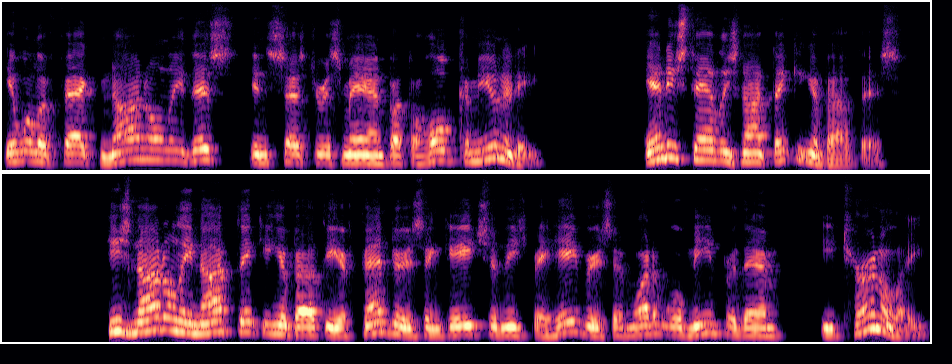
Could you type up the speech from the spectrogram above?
It will affect not only this incestuous man, but the whole community. Andy Stanley's not thinking about this. He's not only not thinking about the offenders engaged in these behaviors and what it will mean for them eternally,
